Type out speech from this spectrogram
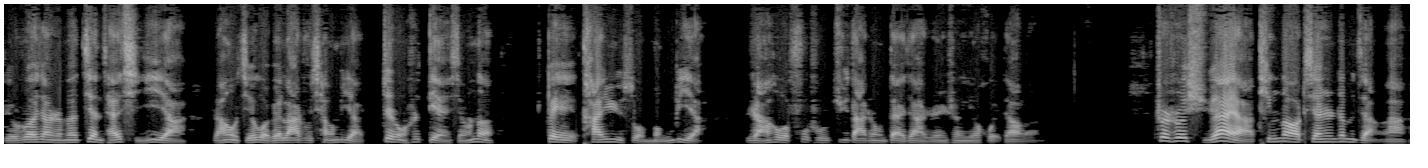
比如说像什么见财起意啊，然后结果被拉出枪毙啊，这种是典型的被贪欲所蒙蔽啊，然后付出巨大这种代价，人生也毁掉了。这时候徐爱啊，听到先生这么讲啊，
